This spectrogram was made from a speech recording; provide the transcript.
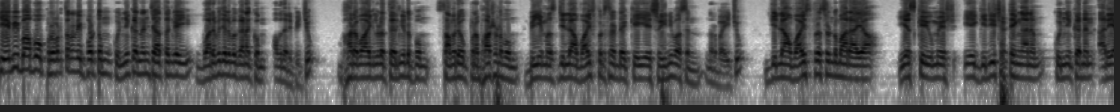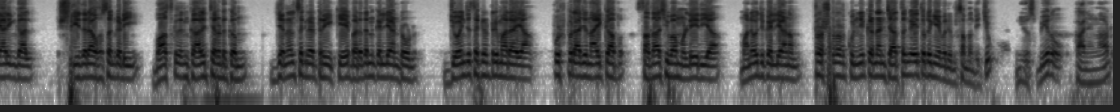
കെ വി ബാബു പ്രവർത്തന റിപ്പോർട്ടും കുഞ്ഞിക്കണ്ണൻ ചാത്തങ്കൈ വരവ് ചെലവ് കണക്കും അവതരിപ്പിച്ചു. ഭാരവാഹികളുടെ തെരഞ്ഞെടുപ്പും സമരവും പ്രഭാഷണവും ബി ജില്ലാ vice president K A Sreenivasan നിർവഹിച്ചു. ജില്ലാ വൈസ് പ്രസിഡന്റുമാരായ S K Umesh A Girish Ettenganam Kunhikannan Arayalinkal Sreedhara Hosangadi Bhaskaran Kalicharadukkam general secretary K Bharathan Kalyan road joint സെക്രട്ടറിമാരായ പുഷ്പരാജ് നായിക്കാപ്പ് സദാശിവ മുള്ളേരിയ മനോജ് കല്യാണം ട്രഷറർ കുഞ്ഞിക്കണ്ണൻ ചാത്തങ്കൈ തുടങ്ങിയവരും സംബന്ധിച്ചു. News bureau Kanhangad.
